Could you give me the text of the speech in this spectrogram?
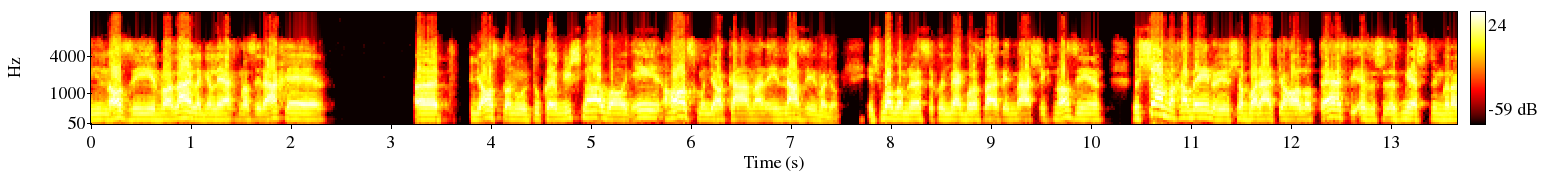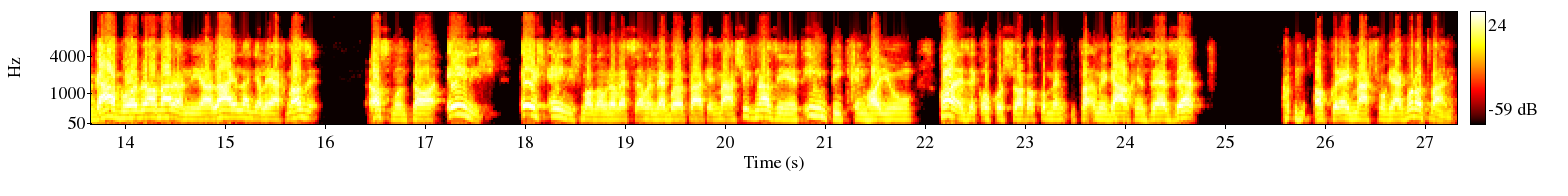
nazir, van, lájlegeleják nazir, áher ugye azt tanultuk a Misnában, hogy én, ha azt mondja a Kálmán, én nazír vagyok, és magamra veszek, hogy megborotválok egy másik nazír, de Samma Havénő és a barátja hallotta ezt, ez, ez, ez mi esetünkben a Gáborra, már a a lájlegeleják nazír, azt mondta, én is, és én is magamra veszem, hogy megborotválok egy másik nazírt, én pikrim hajú, ha ezek okosak, akkor meg, meg akkor egymást fogják borotválni.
